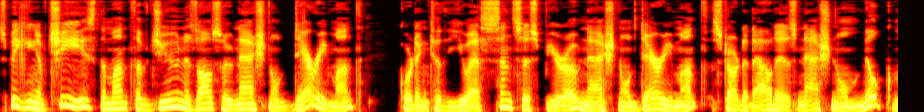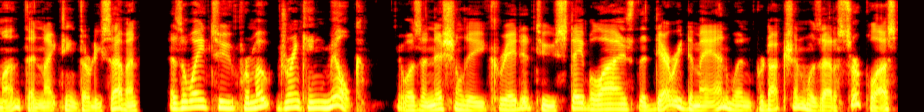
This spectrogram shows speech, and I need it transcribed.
Speaking of cheese, the month of June is also National Dairy Month. According to the U.S. Census Bureau, National Dairy Month started out as National Milk Month in 1937 as a way to promote drinking milk. It was initially created to stabilize the dairy demand when production was at a surplus,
